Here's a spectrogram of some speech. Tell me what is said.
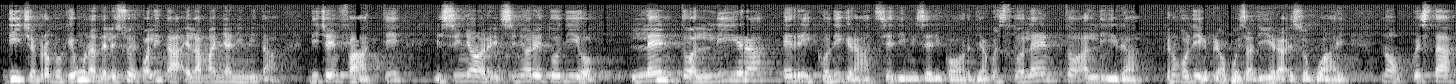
dice proprio che una delle sue qualità è la magnanimità. Dice infatti, il Signore, il Signore tuo Dio, lento all'ira e ricco di grazia e di misericordia. Questo lento all'ira, che non vuol dire che prima o poi sa e so guai, no, questa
